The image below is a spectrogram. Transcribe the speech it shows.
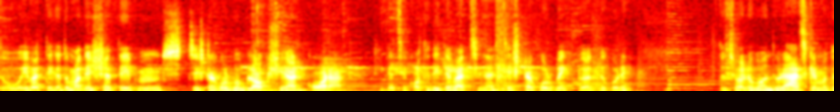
তো এবার থেকে তোমাদের সাথে চেষ্টা করব ব্লগ শেয়ার করার, ঠিক আছে? কথা দিতে পারছি না, চেষ্টা করব একটু আধটু করে। তো চলো বন্ধুরা, আজকের মতো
